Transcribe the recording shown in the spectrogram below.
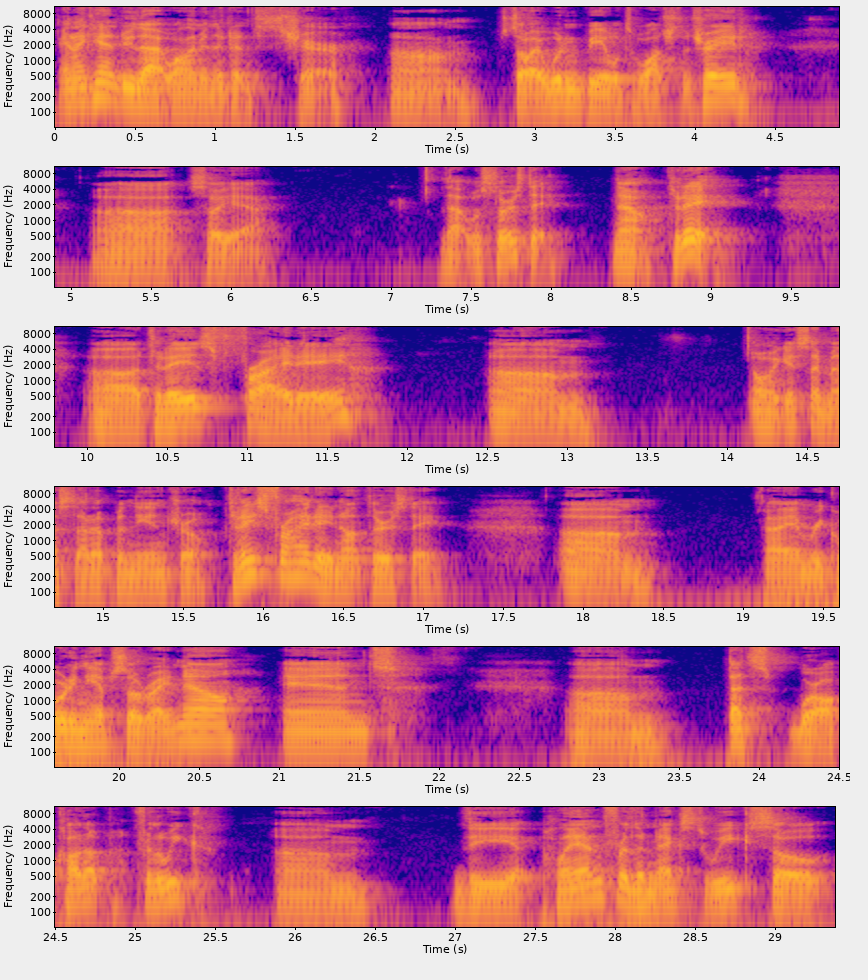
And I can't do that while I'm in the dentist chair, um, so I wouldn't be able to watch the trade. Uh, so yeah, that was Thursday. Now today, uh, today is Friday. Um, oh, I guess I messed that up in the intro. Today's Friday, not Thursday. Um, I am recording the episode right now, and um, that's we're all caught up for the week. Um, the plan for the next week. So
